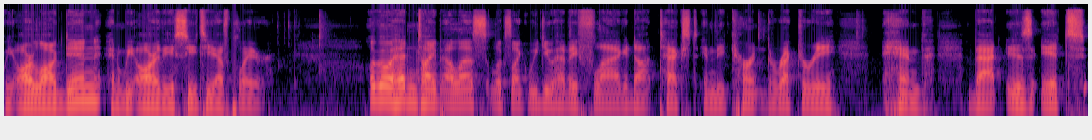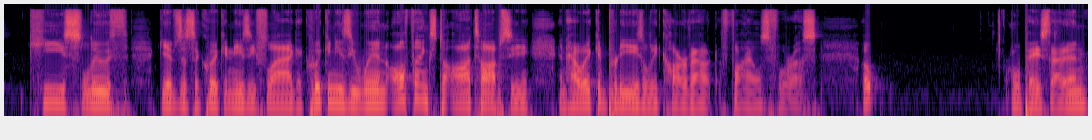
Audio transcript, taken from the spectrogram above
We are logged in and we are the CTF player. I'll go ahead and type ls. Looks like we do have a flag.txt in the current directory. And that is it. Key Sleuth gives us a quick and easy flag, a quick and easy win, all thanks to Autopsy and how it could pretty easily carve out files for us. Oh, We'll paste that in.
